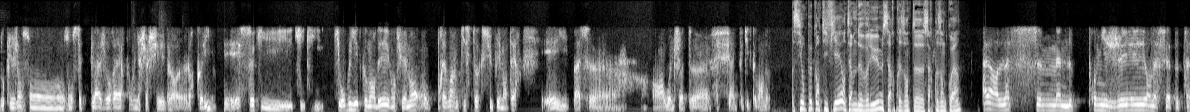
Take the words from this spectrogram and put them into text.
Donc les gens sont, ont cette plage horaire pour venir chercher leur, leur colis et ceux qui, qui, qui, ont oublié de commander éventuellement on prévoit un petit stock supplémentaire et ils passent euh, en one shot euh, faire une petite commande. Si on peut quantifier en termes de volume, ça représente, euh, ça représente quoi? Alors, la semaine, le premier G, on a fait à peu près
